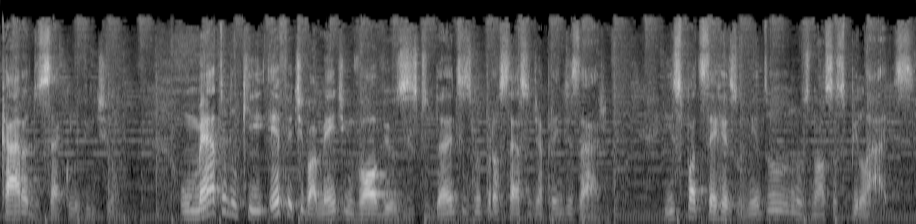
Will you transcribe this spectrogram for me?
cara do século XXI. Um método que efetivamente envolve os estudantes no processo de aprendizagem. Isso pode ser resumido nos nossos pilares.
